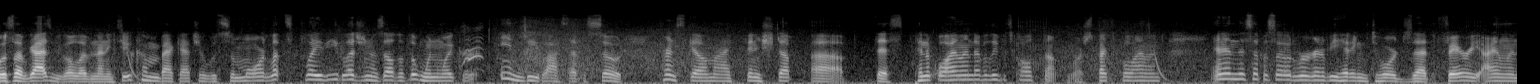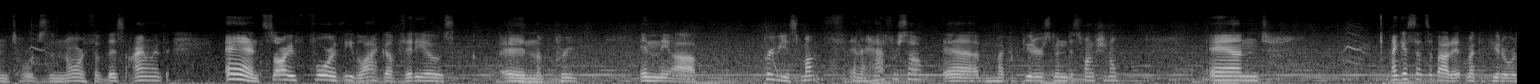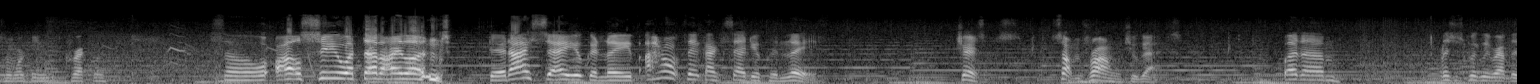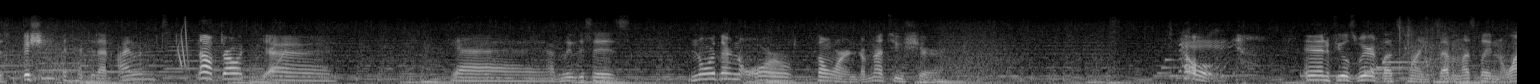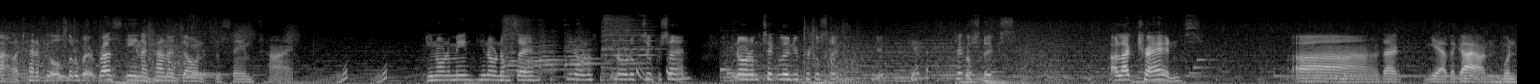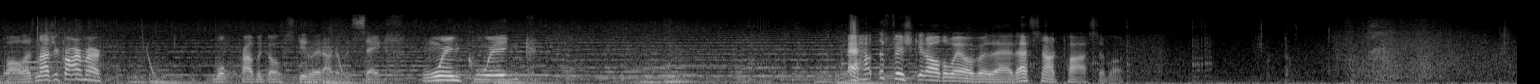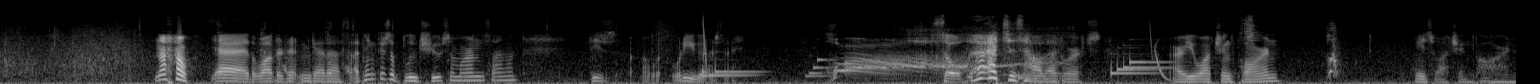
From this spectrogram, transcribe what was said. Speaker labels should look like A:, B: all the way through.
A: what's up guys? Bebo 1192 coming back at you with some more Let's Play The Legend of Zelda The Wind Waker in the last episode. Prince Gale and I finished up uh, this Pinnacle Island, I believe it's called, no, or Spectacle Island. And in this episode we're going to be heading towards that fairy island towards the north of this island. And sorry for the lack of videos in the pre in the uh, previous month and a half or so. Uh, my computer's been dysfunctional. And I guess that's about it. My computer wasn't working correctly. So, I'll see you at that island! Did I say you could leave? I don't think I said you could leave. Jesus. Something's wrong with you guys. But, um, let's just quickly grab this fishy and head to that island. No, throw it. Yay. Yay. I believe this is Northern or Thorned. I'm not too sure. Oh. And it feels weird Let's Playing, because I haven't Let's Played in a while. I kind of feel a little bit rusty, and I kind of don't at the same time. You know what I mean? You know what I'm saying? You know what I'm, you know what I'm super saying? You know what I'm tickling your pickle stick? Yeah, pickle sticks. I like trains. Uh, that, yeah, the guy on Windfall has magic armor. We'll probably go steal it out of his safe. Wink, wink. Hey, how'd the fish get all the way over there? That's not possible. No! Yeah, the water didn't get us. I think there's a blue chew somewhere on this island. These... Oh, what, what do you gotta say? So that is how that works. Are you watching porn? He's watching porn.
